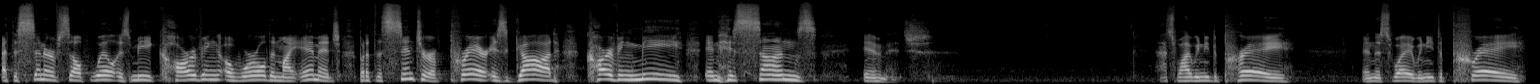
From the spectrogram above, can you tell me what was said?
At the center of self will is me carving a world in my image, but at the center of prayer is God carving me in his son's image. That's why we need to pray in this way. We need to pray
